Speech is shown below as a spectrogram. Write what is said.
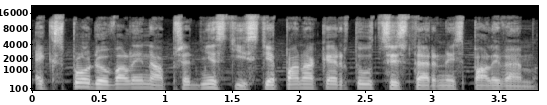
explodovaly na předměstí Kertu cisterny s palivem.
